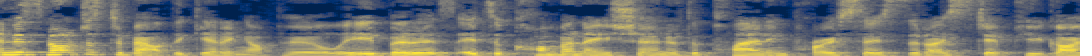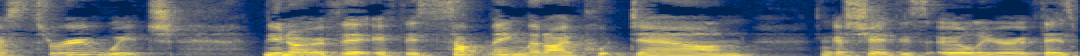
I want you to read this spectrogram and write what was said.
And it's not just about the getting up early but it's it's a combination of the planning process that i step you guys through which you know if, there, if there's something that i put down think I shared this earlier. If there's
